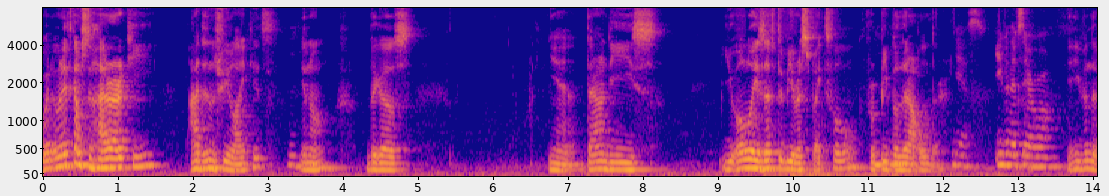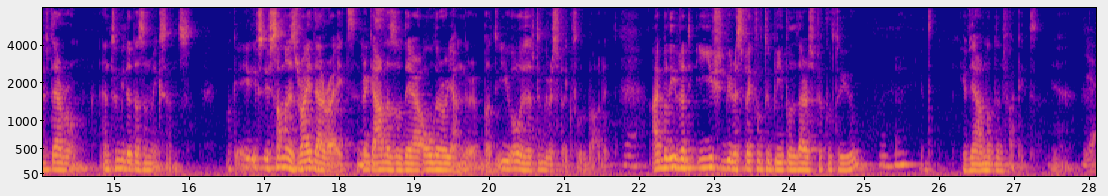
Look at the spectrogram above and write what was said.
When when it comes to hierarchy, I didn't really like it. You know, because yeah, there are these. You always have to be respectful for people Mhm. that are older, Yes, even if they're wrong. even if they're wrong. And to me, that doesn't make sense. Okay, if, if someone is right, they're right, Yes. regardless of they are older or younger. But you always have to be respectful about it. Yeah. I believe that you should be respectful to people that are respectful to you. hmm If they are not, then fuck it. Yeah. Yeah.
